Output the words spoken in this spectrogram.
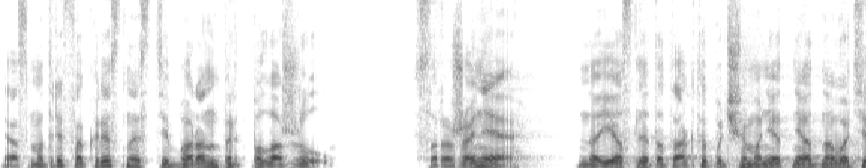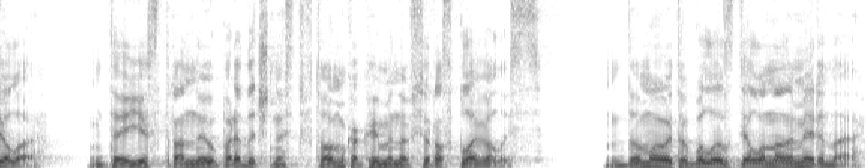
Осмотрев окрестности, барон предположил. «Сражение?» Но если это так, то почему нет ни одного тела? Да и есть странная упорядоченность в том, как именно всё расплавилось. Думаю, это было сделано намеренно.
